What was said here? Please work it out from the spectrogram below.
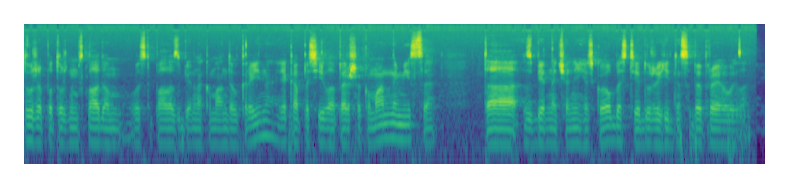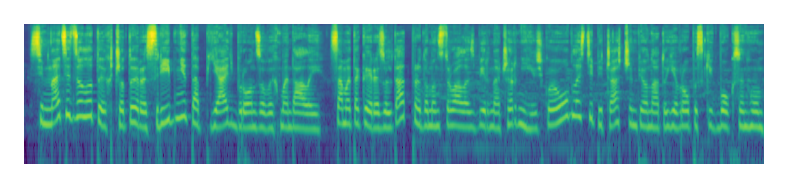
Дуже потужним складом виступала збірна команда України, яка посіла перше командне місце, та збірна Чернігівської області дуже гідно себе проявила. 17 золотих, 4 срібні та 5 бронзових медалей. Саме такий результат продемонструвала збірна Чернігівської області під час чемпіонату Європи з кікбоксингу.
